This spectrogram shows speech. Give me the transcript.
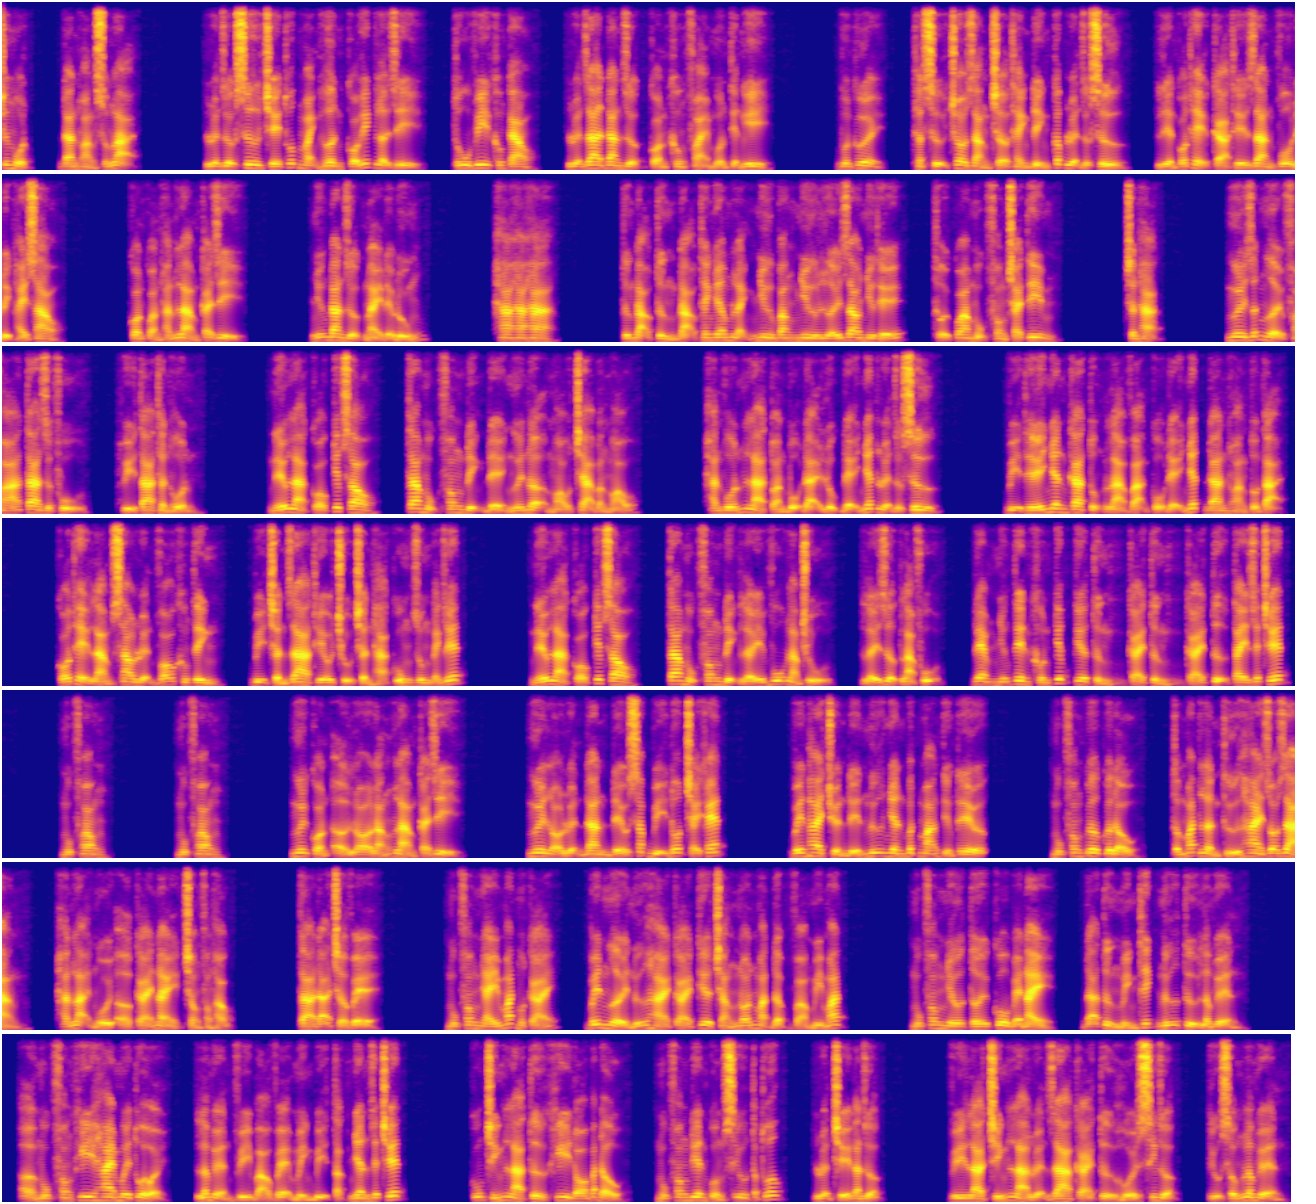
Chương một, đan hoàng sống lại. Luyện dược sư chế thuốc mạnh hơn có ích lợi gì, tu vi không cao, luyện ra đan dược còn không phải muốn tiện nghi. Buồn cười, thật sự cho rằng trở thành đỉnh cấp luyện dược sư, liền có thể cả thế gian vô địch hay sao? Còn quản hắn làm cái gì? Những đan dược này đều đúng. Ha ha ha. Từng đạo từng đạo thanh âm lạnh như băng như lưỡi dao như thế, thổi qua mục phong trái tim. Trần Hạc, ngươi dẫn người phá ta dược phủ, hủy ta thần hồn. Nếu là có kiếp sau, ta mục phong định để ngươi nợ máu trả bằng máu. Hắn vốn là toàn bộ đại lục đệ nhất luyện dược sư, bị thế nhân ca tụng là vạn cổ đệ nhất đan hoàng tồn tại có thể làm sao luyện võ không tinh, bị trần gia thiếu chủ trần hà cung dung đánh giết. Nếu là có kiếp sau, ta mục phong định lấy vũ làm chủ, lấy dược là phụ, đem những tên khốn kiếp kia từng cái từng cái tự tay giết chết. Mục phong mục phong, ngươi còn ở lo lắng làm cái gì? Ngươi lò luyện đan đều sắp bị đốt cháy khét. Bên hai chuyển đến nữ nhân bất mãn tiếng tê ơ mục phong cơ cơ đầu, tầm mắt lần thứ hai rõ ràng, hắn lại ngồi ở cái này trong phòng học. Ta đã trở về. Mục phong nháy mắt một cái, bên người nữ hải cái kia trắng nón mặt đập vào mi mắt. Mục phong nhớ tới cô bé này, đã từng mình thích nữ tử lâm luyện ở mục phong khi hai mươi tuổi, lâm viện vì bảo vệ mình bị tặc nhân giết chết. Cũng chính là từ khi đó bắt đầu, mục phong điên cùng siêu tập thuốc, luyện chế đan dược. Vì là chính là luyện ra cải tử hồi sinh dược, cứu sống lâm viện.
